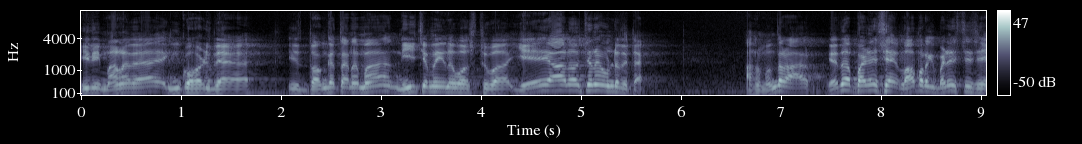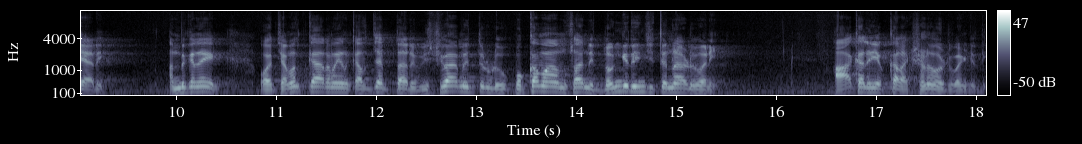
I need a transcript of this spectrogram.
ఇది మనదా ఇంకొకటిదా ఇది దొంగతనమా నీచమైన వస్తువా? ఏ ఆలోచన ఉండదుట. అసలు ముందర ఏదో పడేసే లోపలికి పడేసేసేయాలి. అందుకనే ఓ చమత్కారమైన కథ చెప్తారు విశ్వామిత్రుడు కుక్క మాంసాన్ని దొంగిలించి తిన్నాడు అని. ఆకలి యొక్క లక్షణం అటువంటిది.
